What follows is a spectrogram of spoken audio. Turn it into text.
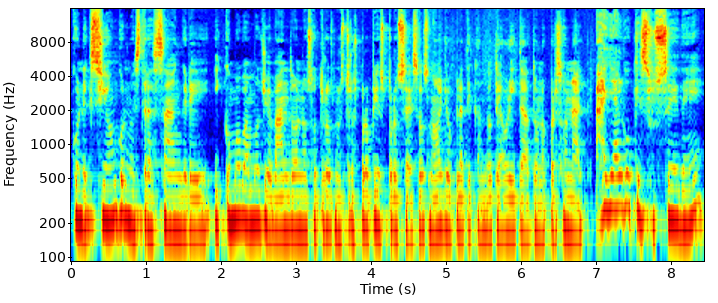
conexión con nuestra sangre y cómo vamos llevando nosotros nuestros propios procesos, ¿no? Yo platicándote ahorita a tono personal. Hay algo que sucede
